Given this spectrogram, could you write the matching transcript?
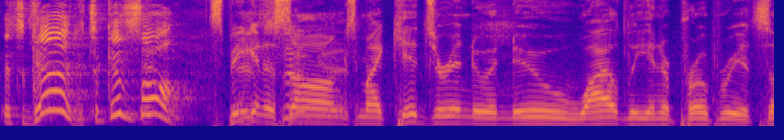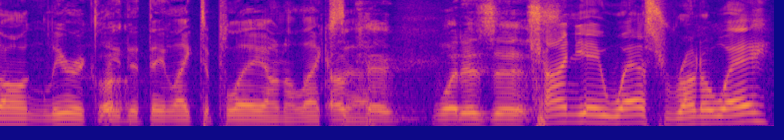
It's good. It's a good song. Speaking It's of songs, good. my kids are into a new, wildly inappropriate song lyrically Oh. that they like to play on Alexa. Okay, what is it? Kanye West Runaway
